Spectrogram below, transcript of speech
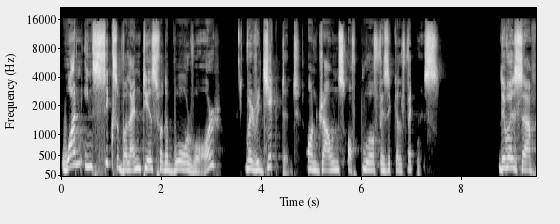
one in six volunteers for the Boer War were rejected on grounds of poor physical fitness. There was uh,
